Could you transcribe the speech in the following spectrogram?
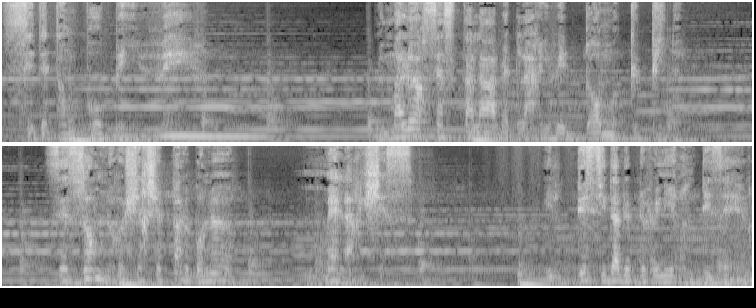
C'était un beau pays vert. Malheur s'installa avec l'arrivée d'hommes cupides. Ces hommes ne recherchaient pas le bonheur, mais la richesse. Il décida de devenir un désert.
